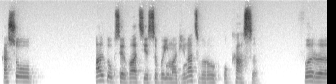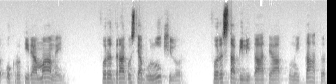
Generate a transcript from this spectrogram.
Ca și o altă observație, să vă imaginați, vă rog, o casă fără ocrotirea mamei, fără dragostea bunicilor, fără stabilitatea unui tată.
